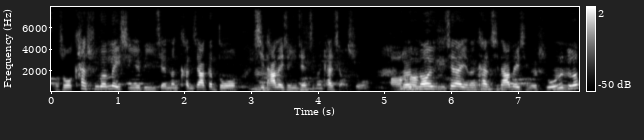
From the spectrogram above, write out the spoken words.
怎么说，看书的类型也比以前能啃下更多其他类型。以前只能看小说，对，然后现在也能看其他类型的书。我就觉得，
